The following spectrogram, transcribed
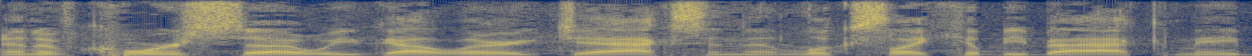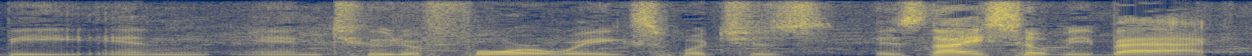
And of course, uh, we've got Larry Jackson. It looks like he'll be back maybe in, in two to four weeks, which is, is nice. He'll be back.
